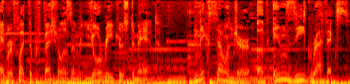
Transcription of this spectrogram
and reflect the professionalism your readers demand. Nick Zelinger of NZ Graphics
